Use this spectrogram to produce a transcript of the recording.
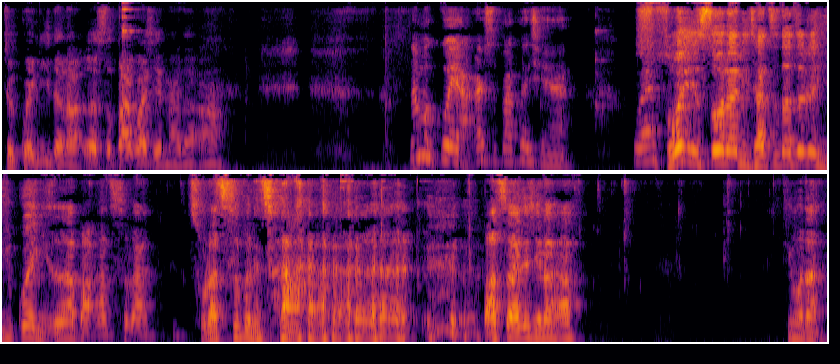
就归你的了，二十八块钱买的啊。那么贵啊，二十八块钱。我所以说呢，你才知道这个鱼贵，你知道把它吃完，除了吃不能吃，把它吃完就行了啊。听我的。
